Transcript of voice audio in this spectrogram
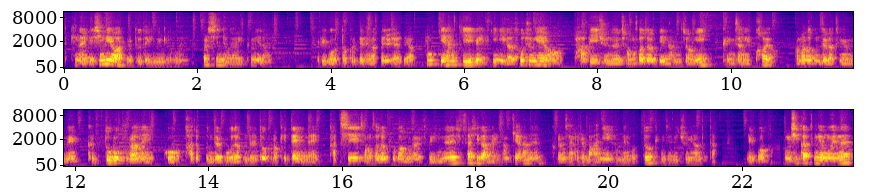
특히나 이게 심리와 결부되어 있는 경우는 훨씬 영향이 큽니다. 그리고 또 그렇게 생각해 주셔야 돼요. 한 끼 한 끼 매 끼니가 소중해요. 밥이 주는 정서적인 안정이 굉장히 커요. 아마도 분들 같은 경우에 극도로 불안해 있고 가족분들, 보호자분들도 그렇기 때문에 같이 정서적 교감을 할 수 있는 식사 시간을 함께 하는 그런 자리를 많이 갖는 것도 굉장히 중요합니다. 그리고 음식 같은 경우에는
